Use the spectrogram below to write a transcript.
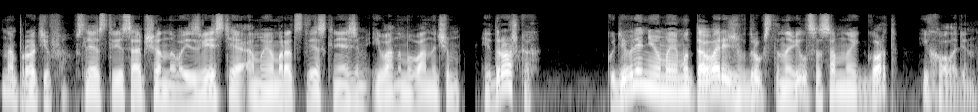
напротив, вследствие сообщенного известия о моем родстве с князем Иваном Ивановичем и дрожках, к удивлению моему, товарищ вдруг становился со мной горд и холоден.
